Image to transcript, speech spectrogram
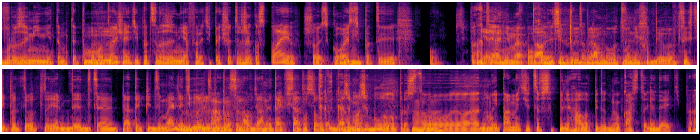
в- розумінні там, типу, мого mm-hmm. точно, типу, це не фер. Типу, якщо ти вже косплеїв щось, когось, Мгм. типу, ти. Типу, а Ні, ти аніме похуй. Там, типи, там. прям, ну от вони ходили в цих, типу, тут як де це п'яте підземелля, типу, люди там. персонал вдягне, так вся тусовка. Так каже, може було, просто ага. на моїй пам'яті це все підлягало під одну касту людей, типу,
